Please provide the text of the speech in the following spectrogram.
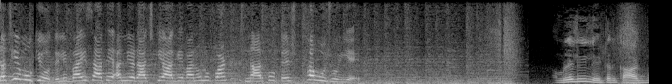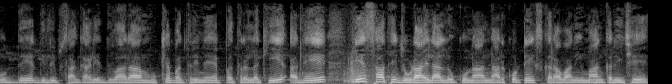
નથી મૂક્યો. દિલીપભાઈ સાથે અન્ય રાજકીય આગેવાનોનું પણ નાર્કો ટેસ્ટ થવું જોઈએ. અમરેલી લેટર કાર્ડ મુદ્દે દિલીપ સાંગાણી દ્વારા મુખ્યમંત્રીને પત્ર લખી અને કેસ સાથે જોડાયેલા લોકોના નાર્કોટેક્સ કરાવવાની માંગ કરી છે.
